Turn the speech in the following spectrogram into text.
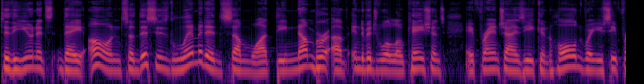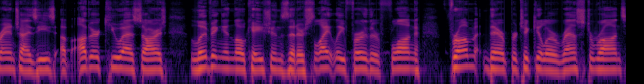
to the units they own. So this is limited somewhat the number of individual locations a franchisee can hold, where you see franchisees of other QSRs living in locations that are slightly further flung from their particular restaurants.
